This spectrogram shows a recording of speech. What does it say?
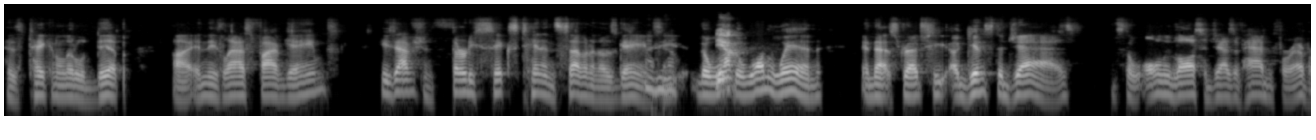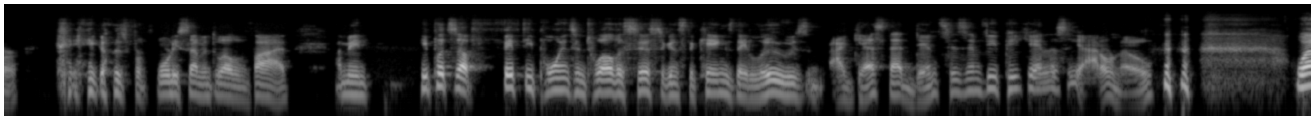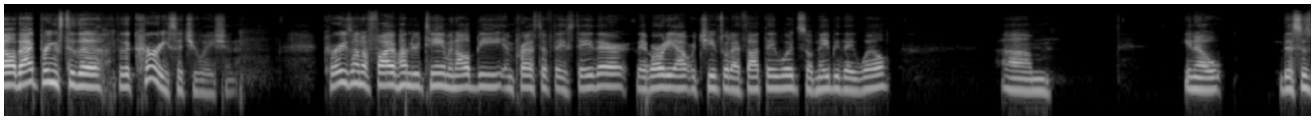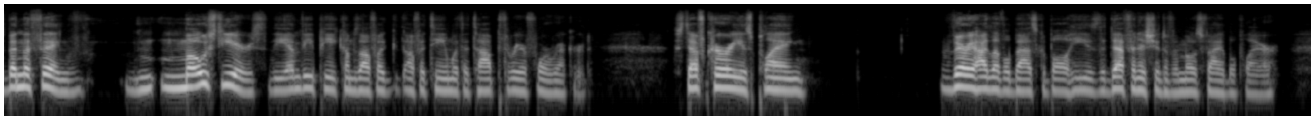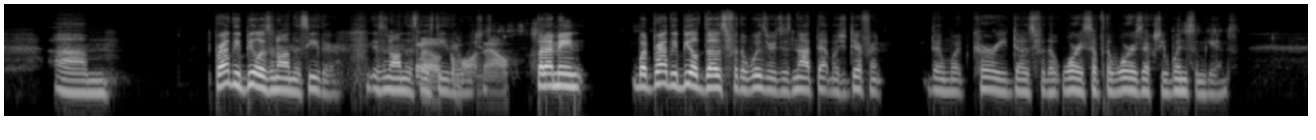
has taken a little dip uh, in these last five games. He's averaging 36, 10, and 7 in those games. He, the, yep. the one win in that stretch he against the Jazz, it's the only loss the Jazz have had in forever. he goes for 47, 12, and 5. I mean, he puts up 50 points and 12 assists against the Kings. They lose. I guess that dents his MVP candidacy. I don't know. well, that brings to the to the Curry situation. Curry's on a 500 team, and I'll be impressed if they stay there. They've already outachieved what I thought they would, so maybe they will. Um, you know, this has been the thing. M- most years, the MVP comes off a off a team with a top three or four record. Steph Curry is playing very high level basketball. He is the definition of a most valuable player. Um, Bradley Beal isn't on this either. Isn't on this oh, list either. Come on now. But I mean, what Bradley Beal does for the Wizards is not that much different than what Curry does for the Warriors, except for the Warriors actually win some games.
